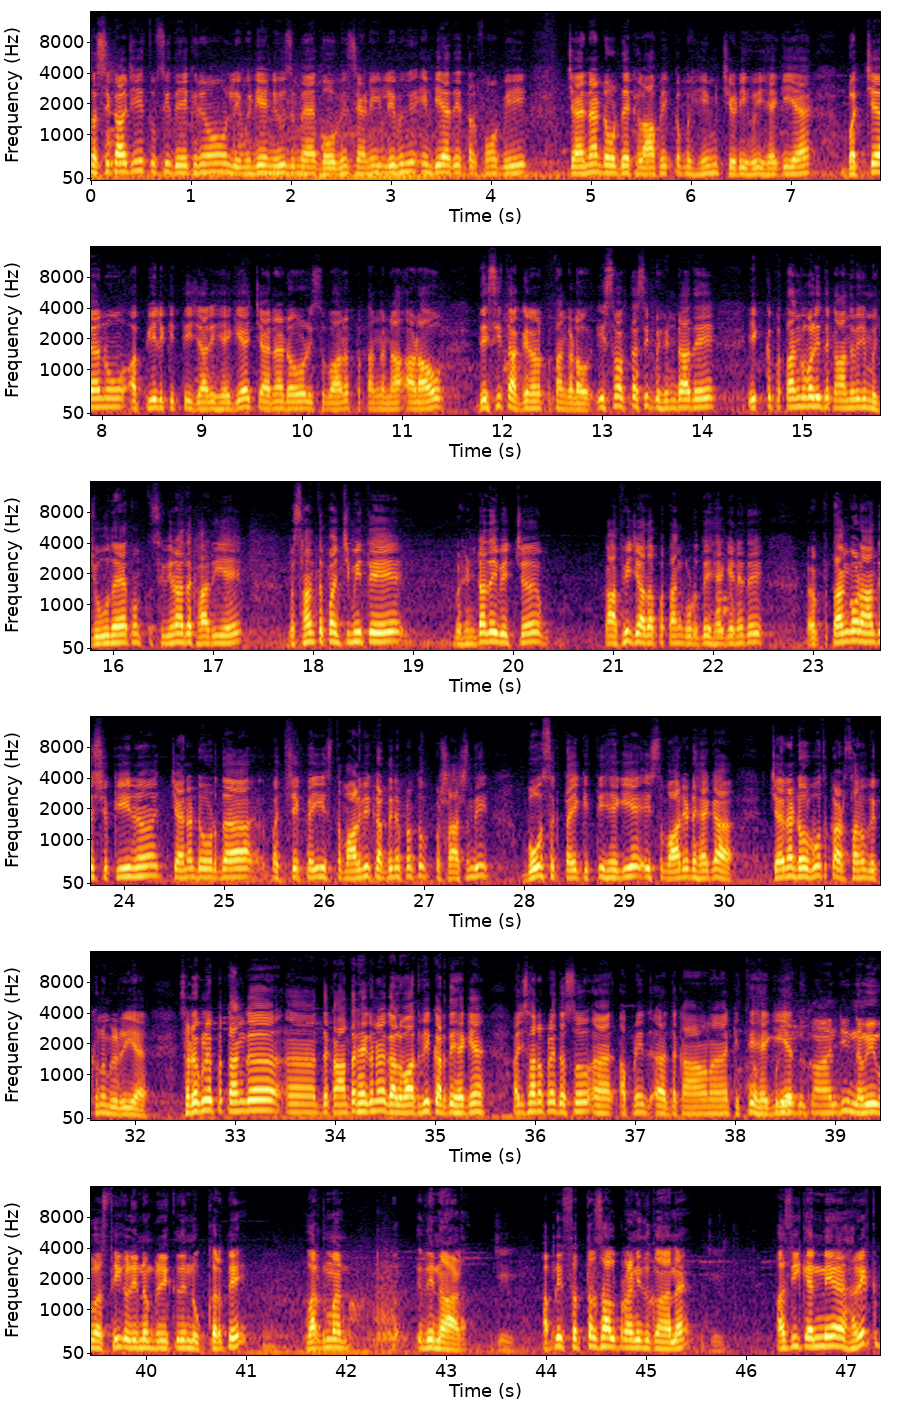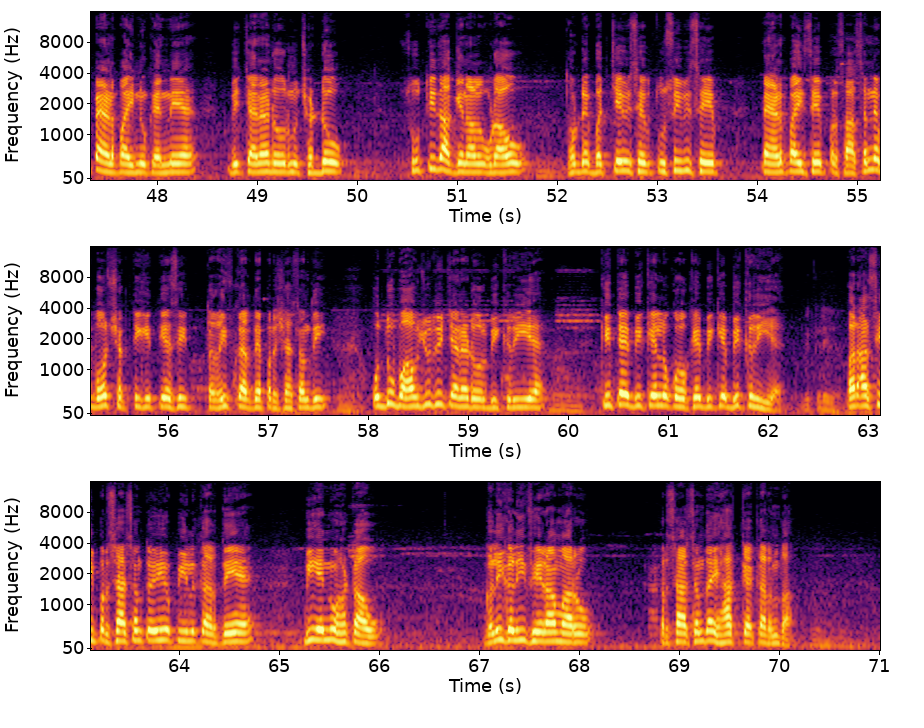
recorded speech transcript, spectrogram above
ਸਤਿ ਸ਼੍ਰੀ ਅਕਾਲ ਜੀ, ਤੁਸੀਂ ਦੇਖ ਰਹੇ ਹੋ ਲਿਵ ਇੰਡੀਆ ਨਿਊਜ਼ ਮੈਂ ਗੋਬਿੰਦ ਸੈਣੀ। ਲਿਵਿੰਗ ਇੰਡੀਆ ਦੀ ਤਰਫੋਂ ਵੀ ਚਾਈਨਾ ਡੋਰ ਦੇ ਖਿਲਾਫ ਇੱਕ ਮੁਹਿੰਮ ਛੇੜੀ ਹੋਈ ਹੈਗੀ ਹੈ। ਬੱਚਿਆਂ ਨੂੰ ਅਪੀਲ ਕੀਤੀ ਜਾ ਰਹੀ ਹੈਗੀ ਹੈ ਚਾਈਨਾ ਡੋਰ ਇਸ ਵਾਰ ਪਤੰਗ ਨਾ ਅੜਾਓ, ਦੇਸੀ ਧਾਗੇ ਨਾਲ ਪਤੰਗ ਅੜਾਓ। ਇਸ ਵਕਤ ਅਸੀਂ ਬਠਿੰਡਾ ਦੇ ਇੱਕ ਪਤੰਗ ਵਾਲੀ ਦੁਕਾਨ ਦੇ ਵਿੱਚ ਮੌਜੂਦ ਹੈ। ਤੁਹਾਨੂੰ ਤਸਵੀਰਾਂ ਦਿਖਾ ਦਈਏ। ਬਸੰਤ ਪੰਚਮੀ ਤੇ ਬਠਿੰਡਾ ਦੇ ਵਿੱਚ ਕਾਫੀ ਜ਼ਿਆਦਾ ਪਤੰਗ ਉੜਦੇ ਹੈਗੇ ਨੇ ਤੇ ਪਤੰਗ ਉਡਾਉਣ ਦੇ ਸ਼ੌਕੀਨ ਚਾਈਨਾ ਡੋਰ ਦਾ ਬੱਚੇ ਕਈ ਇਸਤੇਮਾਲ ਵੀ ਕਰਦੇ ਨੇ ਪਰੰਤੂ ਪ੍ਰਸ਼ਾਸਨ ਦੀ ਬਹੁਤ ਸਖਤਾਈ ਕੀਤੀ ਹੈਗੀ ਹੈ। ਇਸ ਵਾਰ ਜਿਹੜਾ ਹੈਗਾ ਚਾਈਨਾ ਡੋਰ ਬਹੁਤ ਘੱਟ ਸਾਨੂੰ ਵੇਖਣ ਨੂੰ ਮਿਲ ਰਹੀ ਹੈ। ਸਾਡੇ ਕੋਲੇ ਪਤੰਗ ਦੁਕਾਨਦਾਰ ਹੈਗੇ ਉਹਨਾਂ ਨਾਲ ਗੱਲਬਾਤ ਵੀ ਕਰਦੇ ਹੈਗੇ ਆ। ਅੱਜ ਸਾਨੂੰ ਆਪਣੇ ਦੱਸੋ ਆਪਣੀ ਦੁਕਾਨ ਕਿੱਥੇ ਹੈਗੀ ਹੈ? ਦੁਕਾਨ ਜੀ ਨਵੀਂ ਬਸਤੀ ਗਲੀ ਨੰਬਰ 1 ਦੇ ਨੁੱਕਰ ਤੇ ਵਰਧਮਾਨ ਇਹਦੇ ਨਾਲ। ਜੀ। ਆਪਣੀ 70 ਸਾਲ ਪੁਰਾਣੀ ਦੁਕਾਨ ਹੈ। ਜੀ। ਅਸੀਂ ਕਹਿੰਨੇ ਆ ਹਰ ਇੱਕ ਭੈਣ ਭਾਈ ਨੂੰ ਕਹਿੰਨੇ ਆ ਵੀ ਚਾਈਨਾ ਡੋਰ ਨੂੰ ਛੱਡੋ ਸੂਤੀ ਧਾਗੇ ਨਾਲ ਉਡਾਓ। ਤੁਹਾਡੇ ਬੱਚੇ ਵੀ ਸੇਫ ਤੁਸੀਂ ਵੀ ਸੇਫ ਭੈਣ ਭਾਈ ਸੇਫ ਪ੍ਰਸ਼ਾਸਨ ਨੇ ਬਹੁਤ ਸ਼ਕਤੀ ਕੀਤੀ ਅਸੀਂ ਤਾਰੀਫ ਕਰਦੇ ਹਾਂ ਪ੍ਰਸ਼ਾਸਨ ਦੀ। ਉਦੋਂ ਬਾਵਜੂਦ ਵੀ ਚਾਈਨਾ ਡੋਰ ਵਿਕ ਰਹੀ ਹੈ ਕਿਤੇ ਵਿਕੇ ਲੁਕੋ ਕੇ ਵਿਕੇ ਵਿਕ ਰਹੀ ਹੈ। ਪਰ ਅਸੀਂ ਪ੍ਰਸ਼ਾਸਨ ਤੋਂ ਇਹ ਅਪੀਲ ਕਰਦੇ ਹਾਂ ਵੀ ਇਹਨੂੰ ਹਟਾਓ। ਗਲੀ ਗਲੀ ਫੇਰਾ ਮਾਰੋ ਪ੍ਰਸ਼ਾਸਨ ਦਾ ਇਹ ਹੱਕ ਹੈ ਕਰਨ ਦਾ।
